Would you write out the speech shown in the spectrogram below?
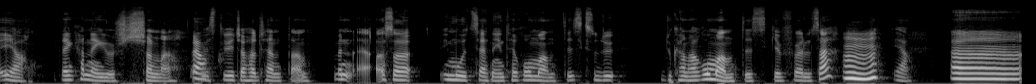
Ja, den kan jeg jo skjønne, Ja. hvis du ikke har kjent den. Men eh, altså, i motsetning til romantisk, så du, du kan ha romantiske følelser? Ja. Eh,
